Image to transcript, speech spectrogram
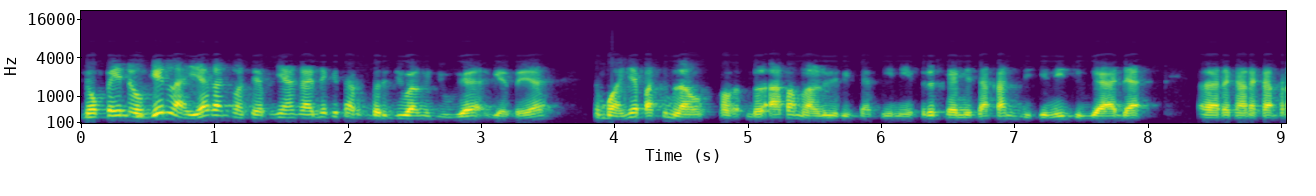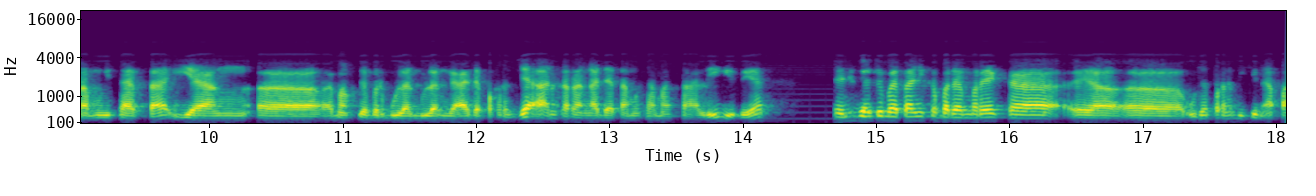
no pain no gain lah ya kan konsepnya. Karena kita harus berjuang juga gitu ya. Semuanya pasti melalui melalui riset ini. Terus kayak misalkan di sini juga ada uh, rekan-rekan pramuwisata yang uh, emang sudah berbulan-bulan nggak ada pekerjaan karena nggak ada tamu sama sekali gitu ya. Saya juga coba tanya kepada mereka ya uh, udah pernah bikin apa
